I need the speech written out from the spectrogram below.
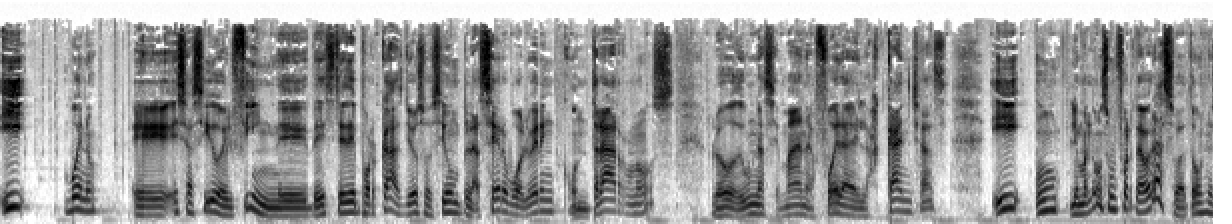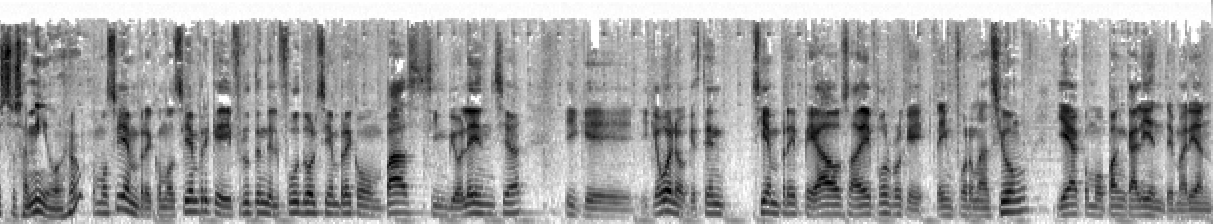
Y bueno, eh, ese ha sido el fin de, de este Deporcast. Yosu, ha sido un placer volver a encontrarnos luego de una semana fuera de las canchas. Y le mandamos un fuerte abrazo a todos nuestros amigos, ¿no? Como siempre, como siempre, que disfruten del fútbol siempre con paz, sin violencia. Y que, y que bueno, que estén siempre pegados a Depor porque la información llega como pan caliente, Mariano.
